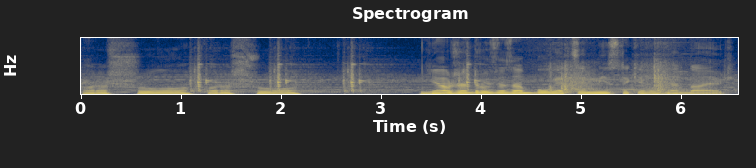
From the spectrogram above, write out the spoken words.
Хорошо, хорошо. Я вже, друзі, забув, як ці містики виглядають.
